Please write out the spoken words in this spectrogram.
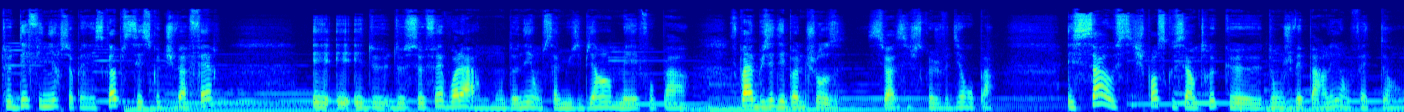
te définir sur Périscope, c'est ce que tu vas faire. Et, de, ce fait, voilà, à un moment donné, on s'amuse bien, mais faut pas, faut pas abuser des bonnes choses. C'est ce que je veux dire ou pas. Et ça aussi, je pense que c'est un truc euh, dont je vais parler en fait dans,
